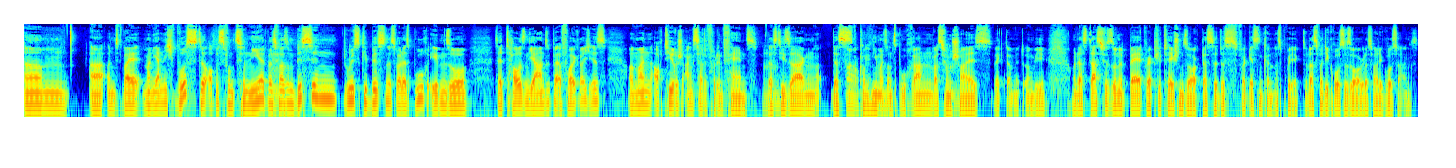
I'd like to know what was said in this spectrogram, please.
Ähm, äh, und weil man ja nicht wusste, ob es funktioniert, weil es war so ein bisschen risky Business, weil das Buch eben so seit tausend Jahren super erfolgreich ist und man auch tierisch Angst hatte vor den Fans, dass die sagen, das Ah, okay. kommt niemals ans Buch ran, was für ein Scheiß, weg damit irgendwie. Und dass das für so eine Bad Reputation sorgt, dass sie das vergessen können, das Projekt. So, das war die große Sorge, das war die große Angst.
